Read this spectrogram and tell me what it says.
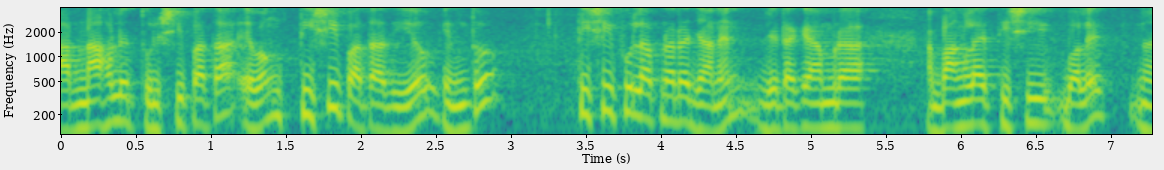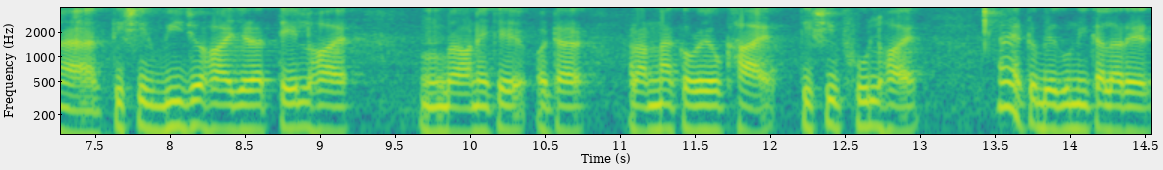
আর না হলে তুলসী পাতা এবং তিসি পাতা দিয়েও কিন্তু তিসি ফুল আপনারা জানেন, যেটাকে আমরা বাংলায় তিসি বলে তিসির বীজও হয়, যেটা তেল হয় বা অনেকে ওটা রান্না করেও খায়, তিসি ফুল হয় হ্যাঁ একটু বেগুনি কালারের,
